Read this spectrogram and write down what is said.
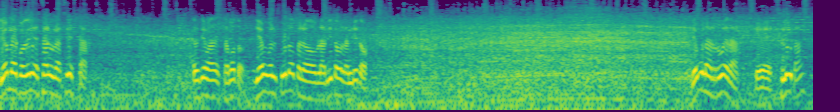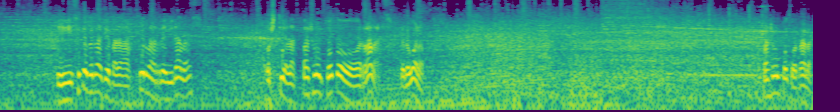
Yo me podría echar una siesta encima de esta moto. Llevo el culo, pero blandito, blandito. Llevo una rueda que flipa. Y sí que es verdad que para las curvas reviradas, hostia, las paso un poco raras. Pero bueno, paso un poco raras.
